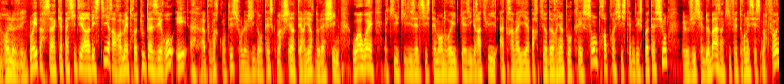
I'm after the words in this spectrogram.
relever? Oui, par sa capacité à investir, à remettre tout à zéro et à pouvoir compter sur le gigantesque marché intérieur de la Chine. Huawei, qui utilisait le système Android quasi gratuit, a travaillé à partir de rien pour créer son propre système d'exploitation, le logiciel de base hein, qui fait tourner ses smartphones.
